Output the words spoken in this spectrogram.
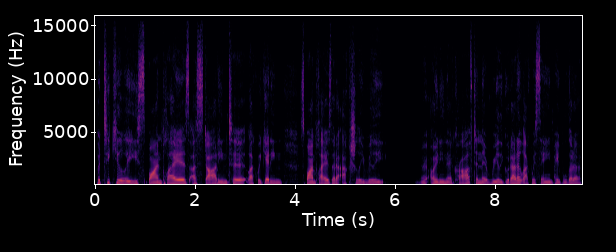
particularly spine players are starting to like we're getting spine players that are actually really you know owning their craft and they're really good at it. Like we're seeing people that are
